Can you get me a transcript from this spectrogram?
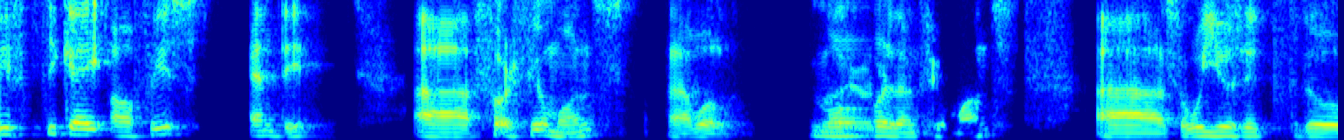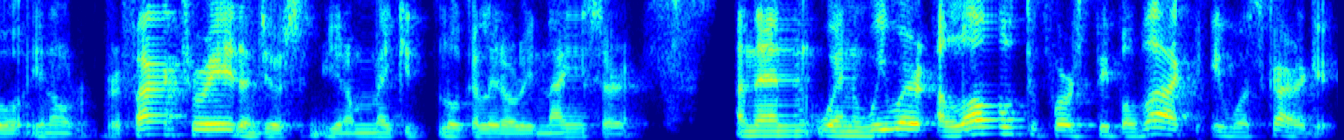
50K office empty uh, for a few months, uh, well, more, more than a few months. Uh, so we use it to, you know, refactor it and just, you know, make it look a little bit nicer. And then when we were allowed to force people back, it was scary.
